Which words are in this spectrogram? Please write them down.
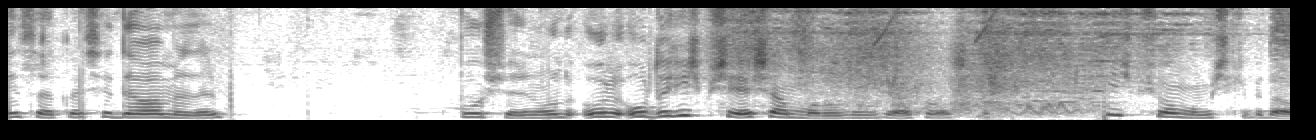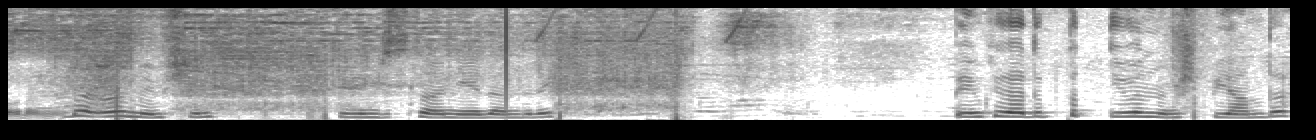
Neyse arkadaşlar devam edelim. Boş verin. Orada, or- orada hiçbir şey yaşanmadı az önce arkadaşlar. Hiçbir şey olmamış gibi davranıyorum. Ben ölmemişim. Birinci saniyeden direkt. Benimkiler de pıt diye ölmemiş bir anda.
